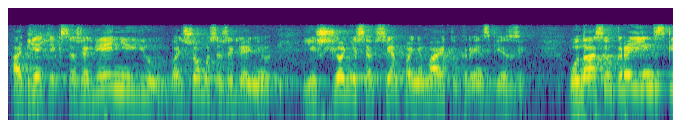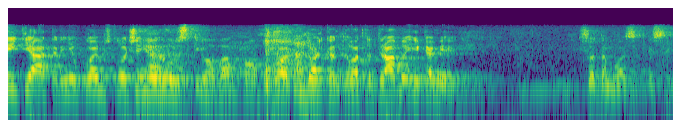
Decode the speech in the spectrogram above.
а дети, к сожалению, большому сожалению, еще не совсем понимают украинский язык. У нас украинский театр, ни в коем случае не ясно, русский. вопрос. Вот, только вот, драмы и комедии. Что там вас и просили?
